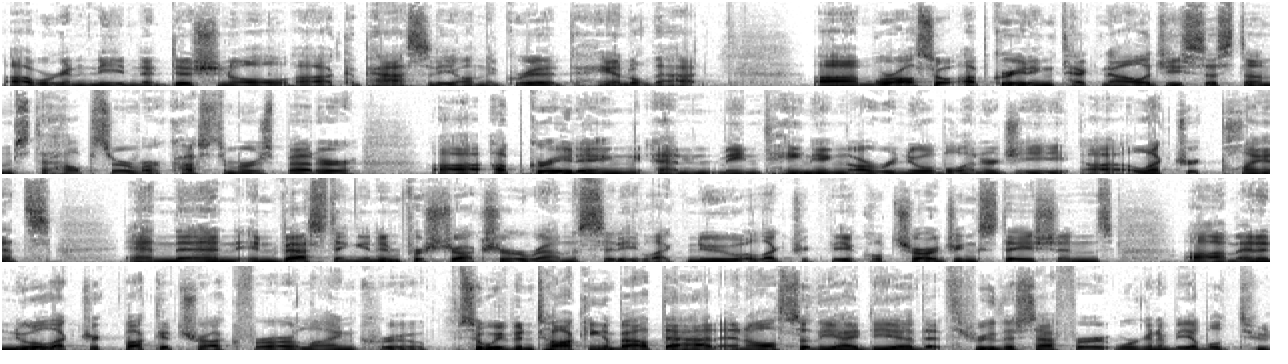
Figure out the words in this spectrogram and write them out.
uh, we're going to need an additional uh, capacity on the grid to handle that. Um, we're also upgrading technology systems to help serve our customers better uh, upgrading and maintaining our renewable energy electric plants, and then investing in infrastructure around the city, like new electric vehicle charging stations um, and a new electric bucket truck for our line crew. So we've been talking about that, and also the idea that through this effort, we're going to be able to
